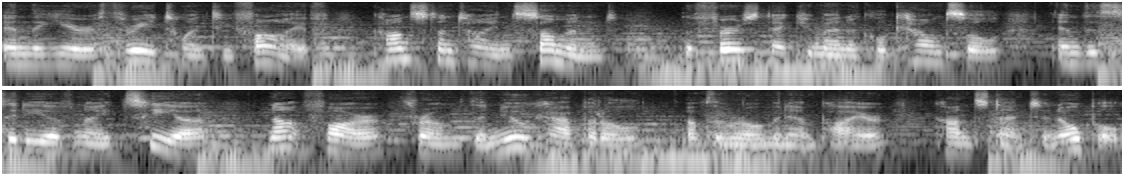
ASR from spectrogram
in the year 325, Constantine summoned the First Ecumenical Council in the city of Nicaea, not far from the new capital of the Roman Empire, Constantinople.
